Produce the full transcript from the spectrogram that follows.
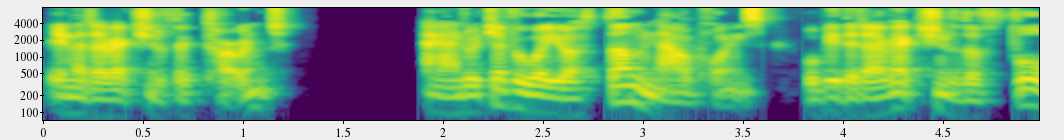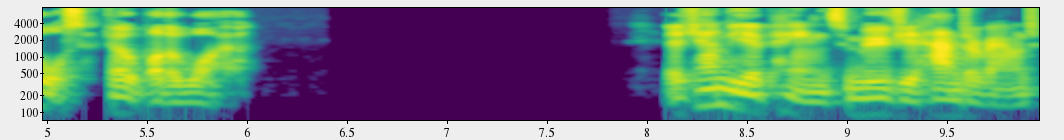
in the direction of the current, and whichever way your thumb now points will be the direction of the force felt by the wire. It can be a pain to move your hand around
